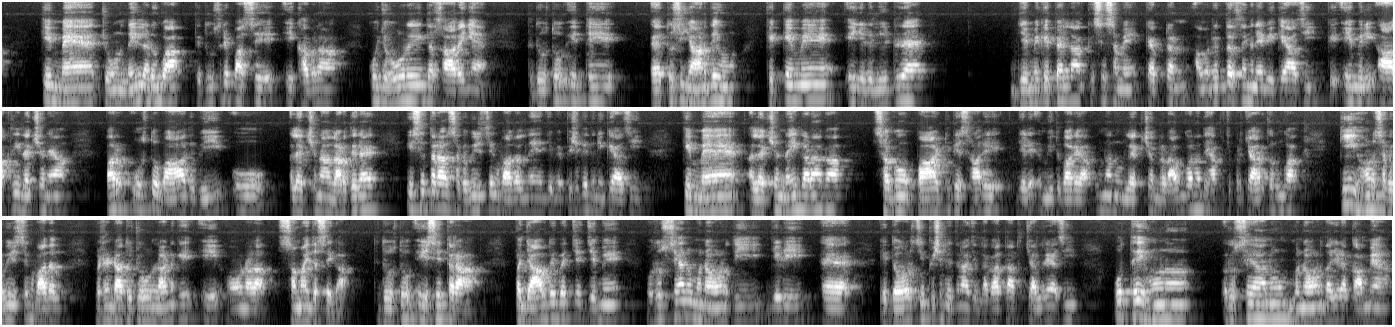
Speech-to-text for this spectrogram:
ਕਿ ਮੈਂ ਚੋਣ ਨਹੀਂ ਲੜੂੰਗਾ ਤੇ ਦੂਸਰੇ ਪਾਸੇ ਇਹ ਖਬਰਾਂ ਕੁਝ ਹੋਰ ਹੀ ਦਰਸਾ ਰਹੀਆਂ। ਤੇ ਦੋਸਤੋ, ਇੱਥੇ ਤੁਸੀਂ ਜਾਣਦੇ ਹੋ ਕਿ ਕਿਵੇਂ ਇਹ ਜਿਹੜੇ ਲੀਡਰ ਹੈ, ਜਿਵੇਂ ਕਿ ਪਹਿਲਾਂ ਕਿਸੇ ਸਮੇਂ ਕੈਪਟਨ ਅਮਰਿੰਦਰ ਸਿੰਘ ਨੇ ਵੀ ਕਿਹਾ ਸੀ ਕਿ ਇਹ ਮੇਰੀ ਆਖਰੀ ਇਲੈਕਸ਼ਨ ਆ, ਪਰ ਉਸ ਤੋਂ ਬਾਅਦ ਵੀ ਉਹ ਇਲੈਕਸ਼ਨਾਂ ਲੜਦੇ ਰਹੇ। ਇਸੇ ਤਰ੍ਹਾਂ ਸੁਖਬੀਰ ਸਿੰਘ ਬਾਦਲ ਨੇ ਜਿਵੇਂ ਪਿਛਲੇ ਦਿਨੀ ਕਿਹਾ ਸੀ ਕਿ ਮੈਂ ਇਲੈਕਸ਼ਨ ਨਹੀਂ ਲੜਾਂਗਾ, ਸਗੋਂ ਪਾਰਟੀ ਦੇ ਸਾਰੇ ਜਿਹੜੇ ਉਮੀਦਵਾਰ ਆ, ਉਹਨਾਂ ਨੂੰ ਇਲੈਕਸ਼ਨ ਲੜਾਉਂਗਾ, ਉਹਨਾਂ ਦੇ ਹੱਕ 'ਚ ਪ੍ਰਚਾਰ ਕਰੂੰਗਾ। ਕੀ ਹੁਣ ਸੁਖਬੀਰ ਸਿੰਘ ਬਾਦਲ ਬਠਿੰਡਾ ਤੋਂ ਚੋਣ ਲੜਨਗੇ, ਇਹ ਆਉਣ ਵਾਲਾ ਸਮਾਂ ਹੀ ਦੱਸੇਗਾ। ਤੇ ਦੋਸਤੋ, ਇਸੇ ਤਰ੍ਹਾਂ ਪੰਜਾਬ ਦੇ ਵਿੱਚ ਜਿਵੇਂ ਰੁੱਸਿਆਂ ਨੂੰ ਮਨਾਉਣ ਦੀ ਜਿਹੜੀ ਇਹ ਦੌਰ ਸੀ, ਪਿਛਲੇ ਦਿਨਾਂ 'ਚ ਲਗਾਤਾਰ ਚੱਲ ਰਿਹਾ ਸੀ, ਉੱਥੇ ਹੁਣ ਰੁੱਸਿਆਂ ਨੂੰ ਮਨਾਉਣ ਦਾ ਜਿਹੜਾ ਕੰਮ ਆ,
